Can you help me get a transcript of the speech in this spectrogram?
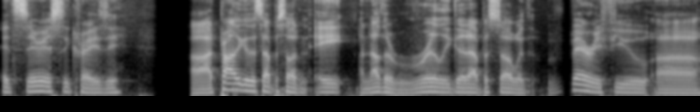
It's seriously crazy. Uh, I'd probably give this episode an eight. Another really good episode with very few, uh,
